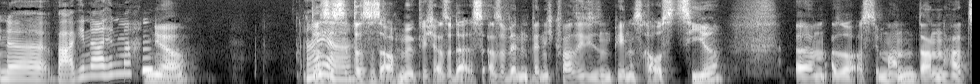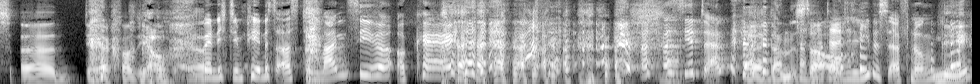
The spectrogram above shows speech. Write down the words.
eine Vagina hinmachen? Ja. Ah, Das, ja. ist, das ist auch möglich. Also da ist, also wenn, wenn ich quasi diesen Penis rausziehe, ähm, also aus dem Mann, dann hat äh, der quasi auch. Ja. Wenn ich den Penis aus dem Mann ziehe, okay. Was passiert dann? Äh, dann ist Dann da hat er auch. eine Liebesöffnung. Nee,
